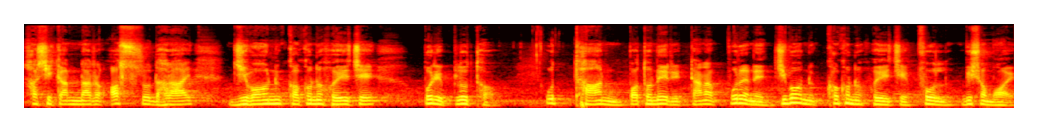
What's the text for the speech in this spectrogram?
হাসি কান্নার অস্ত্রধারায় জীবন কখনো হয়েছে পরিপ্লুত? উত্থান পতনের টানা পূরণে জীবন কখনো হয়েছে ফুল বিষময়?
